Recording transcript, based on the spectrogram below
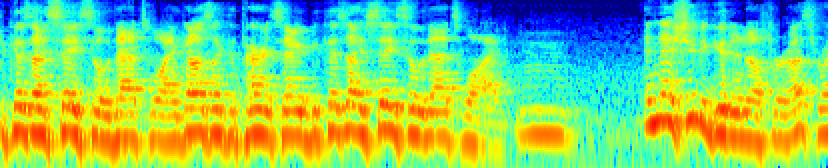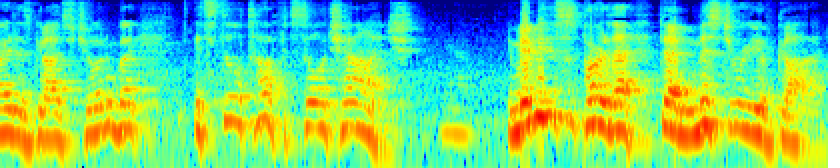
because I say so, that's why. God's like the parent saying, because I say so, that's why. Mm. And that should be good enough for us, right, as God's children, but it's still tough. It's still a challenge. Yeah. And maybe this is part of that, that mystery of God.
